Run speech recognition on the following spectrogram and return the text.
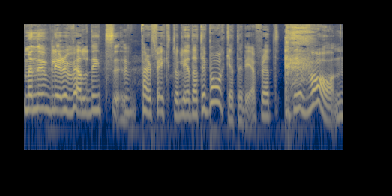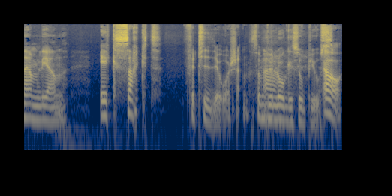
Men nu blir det väldigt perfekt att leda tillbaka till det. För att det var nämligen exakt för tio år sedan. Som du låg i sopjuice. Ja,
